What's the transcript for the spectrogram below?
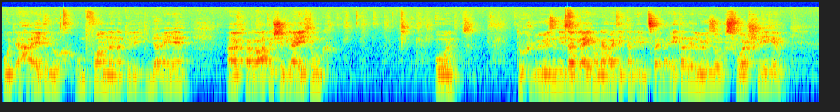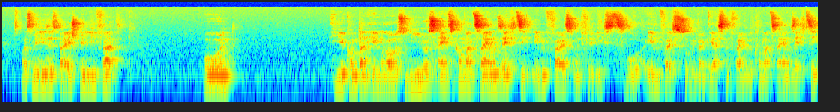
und erhalte durch Umformen dann natürlich wieder eine äh, quadratische Gleichung und durch Lösen dieser Gleichung erhalte ich dann eben zwei weitere Lösungsvorschläge, was mir dieses Beispiel liefert. Und hier kommt dann eben raus minus 1,62 ebenfalls und für x2 ebenfalls, so wie beim ersten Fall 0,62.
